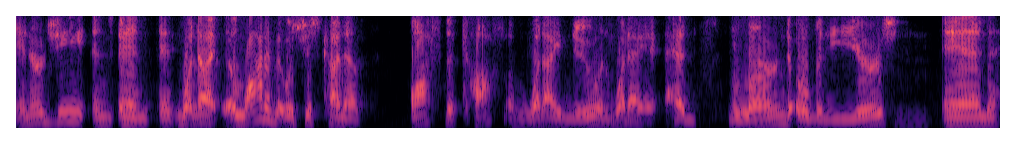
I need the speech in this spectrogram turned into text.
energy and and and whatnot. A lot of it was just kind of off the cuff of what I knew and what I had learned over the years. Mhm. And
